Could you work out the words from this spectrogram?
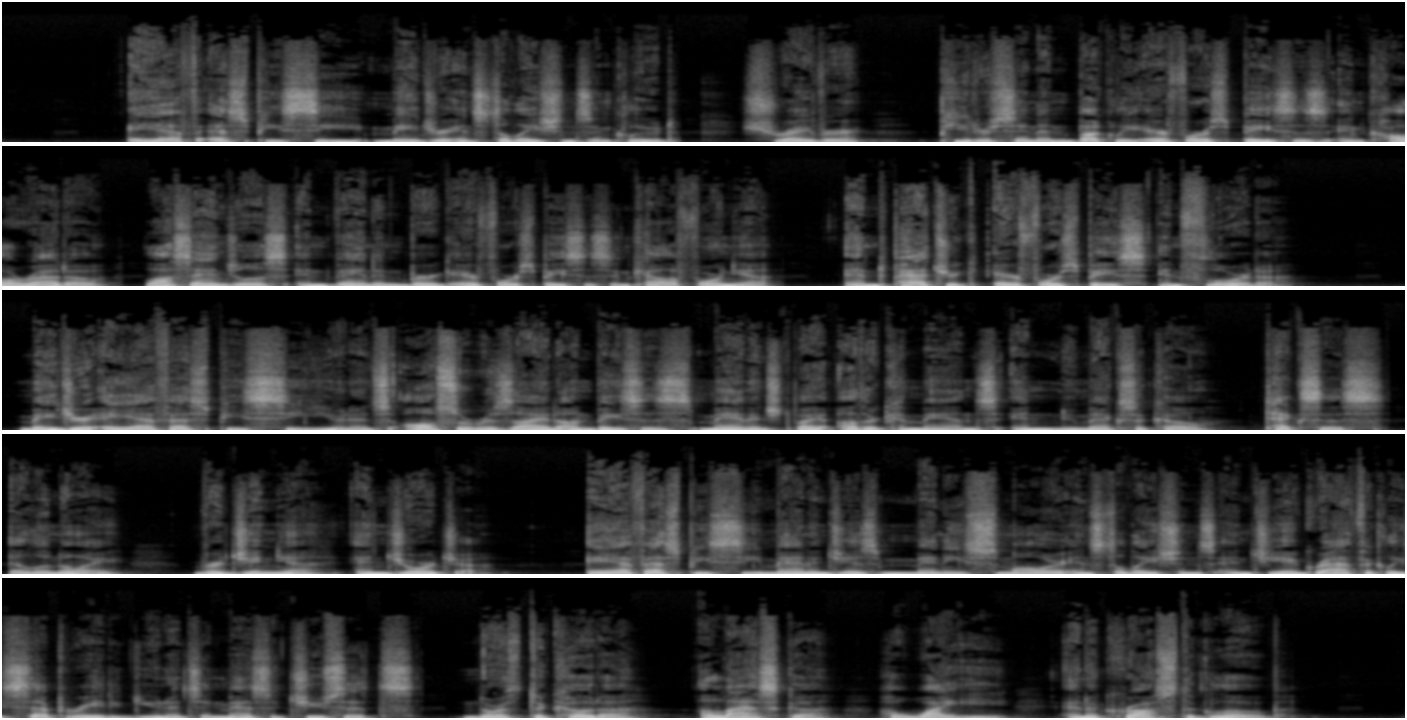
AFSPC major installations include Schriever, Peterson and Buckley Air Force Bases in Colorado, Los Angeles and Vandenberg Air Force Bases in California, and Patrick Air Force Base in Florida. Major AFSPC units also reside on bases managed by other commands in New Mexico, Texas, Illinois, Virginia, and Georgia. AFSPC manages many smaller installations and geographically separated units in Massachusetts, North Dakota, Alaska, Hawaii, and across the globe.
